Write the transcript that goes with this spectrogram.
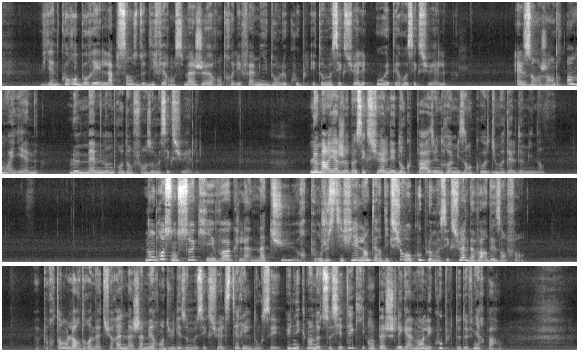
viennent corroborer l'absence de différence majeure entre les familles dont le couple est homosexuel ou hétérosexuel. Elles engendrent en moyenne le même nombre d'enfants homosexuels. Le mariage homosexuel n'est donc pas une remise en cause du modèle dominant. Nombreux sont ceux qui évoquent la nature pour justifier l'interdiction aux couples homosexuels d'avoir des enfants. Pourtant, l'ordre naturel n'a jamais rendu les homosexuels stériles, donc c'est uniquement notre société qui empêche légalement les couples de devenir parents.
